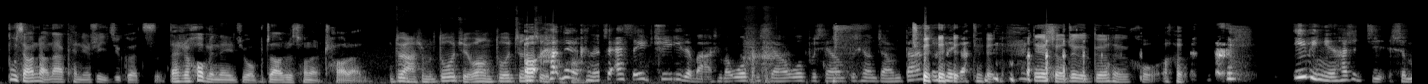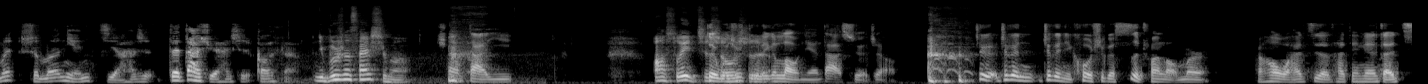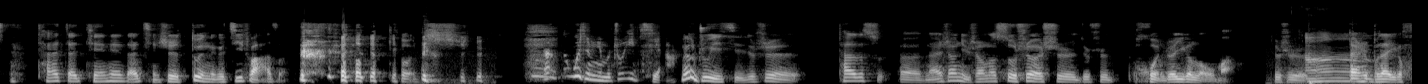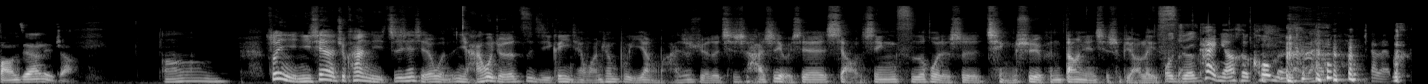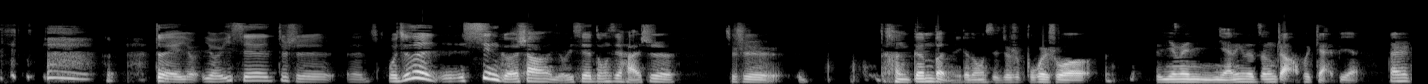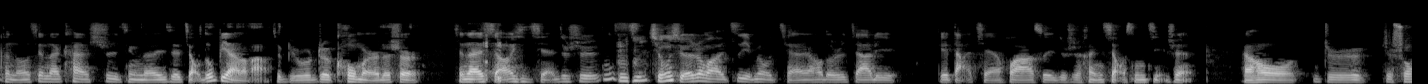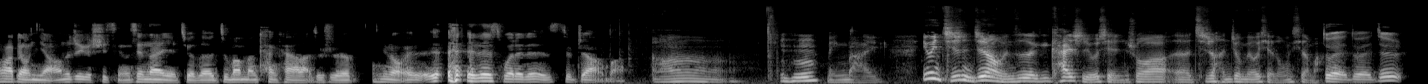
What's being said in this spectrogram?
不想长大肯定是一句歌词，但是后面那一句我不知道是从哪抄来的。对啊，什么多绝望多真哦。他那个可能是 S H E 的吧？什么我不想，我不想，不想长大，就是那个。对，那个时候这个歌很火。一零年他是几什么什么年级啊？还是在大学还是高三？你不是说三十吗？上大一，哦，所以这对时候我是读了一个老年大学，这样。这个这个这个你扣是个四川老妹儿，然后我还记得他天天在寝，她还在天天在寝室炖那个鸡爪子，然后要给我吃。那那为什么你们住一起啊？没有住一起，就是他的宿呃男生女生的宿舍是就是混着一个楼嘛，就是、啊但是不在一个房间里这样。哦，所以你你现在去看你之前写的文字，你还会觉得自己跟以前完全不一样吗？还是觉得其实还是有一些小心思或者是情绪，跟当年其实比较类似？我觉得太娘和抠门可能还停下来吧。对，有有一些就是呃，我觉得呃性格上有一些东西还是就是很根本的一个东西，就是不会说因为你年龄的增长会改变，但是可能现在看事情的一些角度变了吧，就比如这抠门的事儿，现在想以前就是 穷学生嘛，自己没有钱，然后都是家里给打钱花，所以就是很小心谨慎。然后就是就说话比较娘的这个事情，现在也觉得就慢慢看开了，就是 you know it, it is what it is，就这样吧。啊，嗯哼，明白。因为其实你这段文字一开始有写，你说呃，其实很久没有写东西了嘛。对对，就是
